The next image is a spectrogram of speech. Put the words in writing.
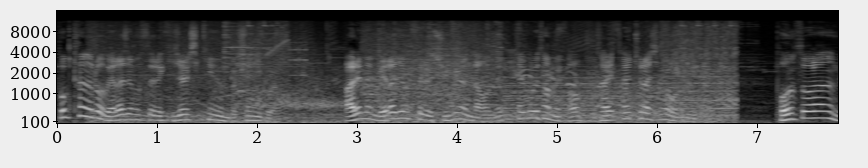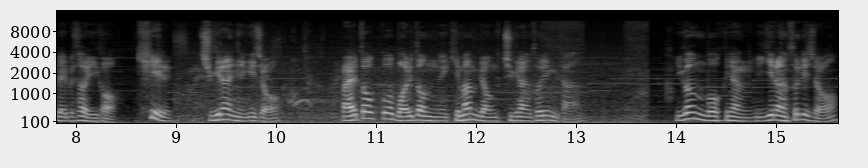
폭탄으로 Merasmus를 기절시키는 미션이고요. 아래는 Merasmus를 죽이면 나오는 해골 섬에서 무사히 탈출하시면 오릅니다. 본소라는 맵에서 이거 킬 죽이란 얘기죠. 말도 없고 머리도 없는 기마병 죽이란 소리입니다. 이건 뭐 그냥 이기란 소리죠.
